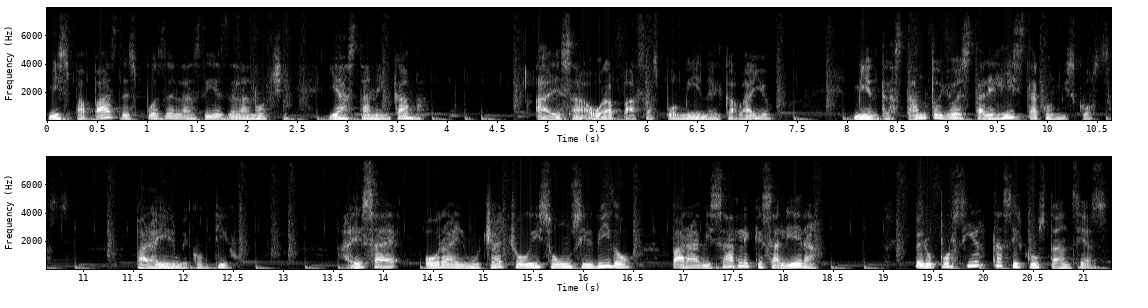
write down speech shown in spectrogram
mis papás después de las 10 de la noche ya están en cama. A esa hora pasas por mí en el caballo. Mientras tanto yo estaré lista con mis cosas para irme contigo. A esa hora el muchacho hizo un silbido para avisarle que saliera pero por ciertas circunstancias,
